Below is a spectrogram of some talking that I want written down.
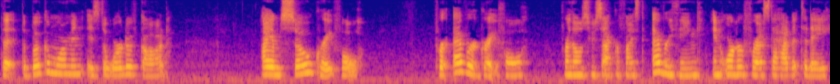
that the Book of Mormon is the Word of God. I am so grateful, forever grateful, for those who sacrificed everything in order for us to have it today.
